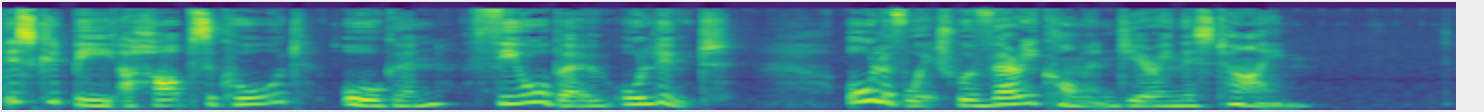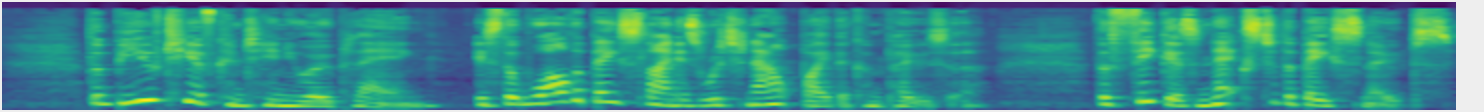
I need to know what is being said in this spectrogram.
This could be a harpsichord, organ, theorbo, or lute, all of which were very common during this time. The beauty of continuo playing is that while the bass line is written out by the composer, the figures next to the bass notes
